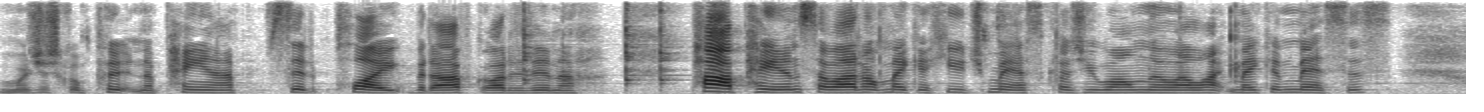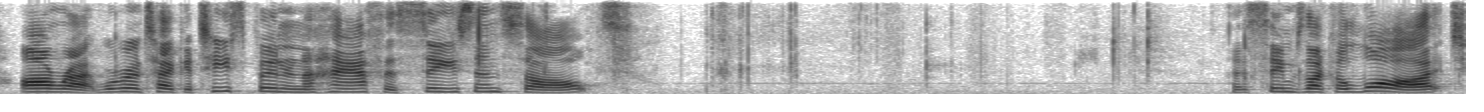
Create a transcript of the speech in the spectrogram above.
And we're just going to put it in a pan. I set a plate, but I've got it in a pie pan so I don't make a huge mess because you all know I like making messes. All right, we're going to take a teaspoon and a half of seasoned salt. That seems like a lot,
